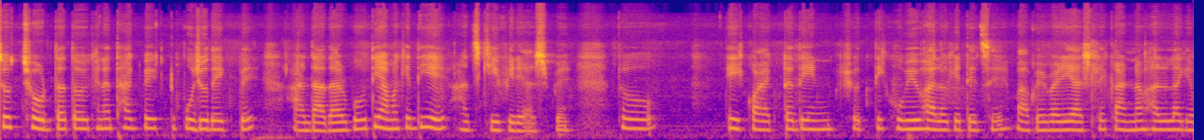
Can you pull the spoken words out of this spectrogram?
তো ছোটদা তো ওইখানে থাকবে, একটু পুজো দেখবে, আর দাদার বৌদি আমাকে দিয়ে আজকেই ফিরে আসবে। তো এই কয়েকটা দিন সত্যি খুবই ভালো কেটেছে। বাপের বাড়ি আসলে কার না ভালো লাগে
